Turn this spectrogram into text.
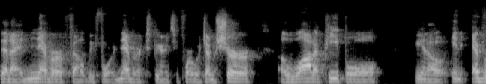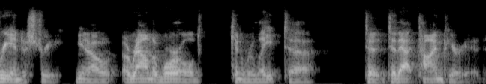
that I had never felt before, never experienced before, which I'm sure a lot of people, you know, in every industry, you know, around the world can relate to to to that time period.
